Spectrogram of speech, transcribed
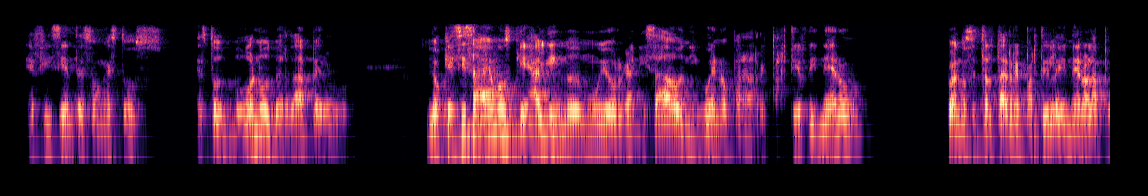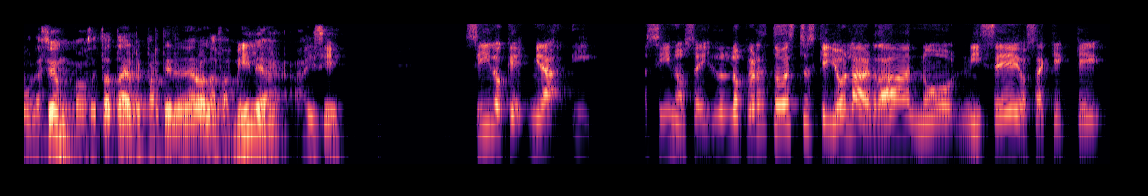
eficientes son estos, estos bonos, ¿verdad? Pero lo que sí sabemos que alguien no es muy organizado ni bueno para repartir dinero cuando se trata de repartirle dinero a la población, cuando se trata de repartir dinero a la familia, ahí sí. Sí, lo que, mira, y Sí, no sé. Lo, peor de todo esto es que yo, la verdad, no, ni sé, o sea, que, que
